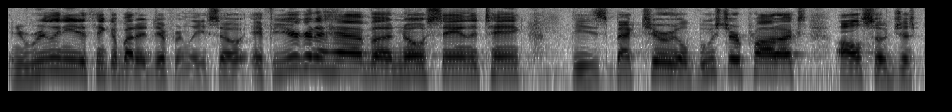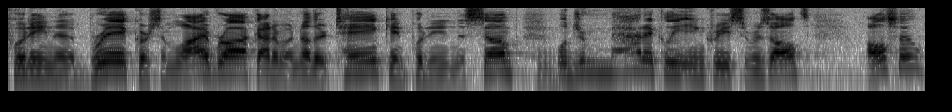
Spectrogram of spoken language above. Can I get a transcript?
and you really need to think about it differently. So if you're going to have a no sand in the tank, these bacterial booster products, also just putting a brick or some live rock out of another tank and putting it in the sump will dramatically increase the results. Also,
